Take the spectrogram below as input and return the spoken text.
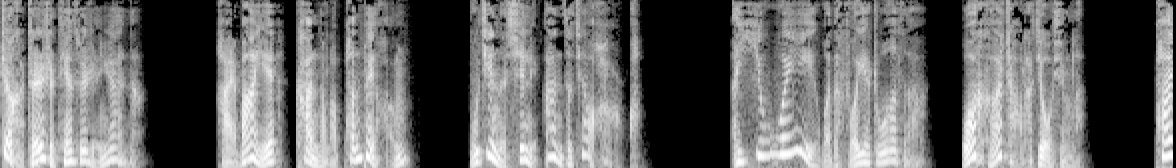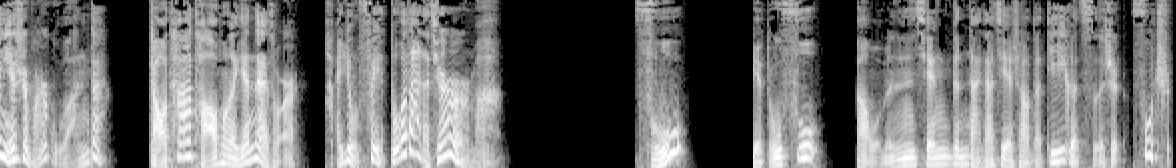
这可真是天随人愿呐！海八爷看到了潘佩恒，不禁的心里暗自叫好啊！哎呦喂，我的佛爷桌子，我可找到救星了！潘爷是玩古玩的，找他讨碰个烟袋嘴还用费多大的劲儿吗？福，也读夫啊。我们先跟大家介绍的第一个词是扶持，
